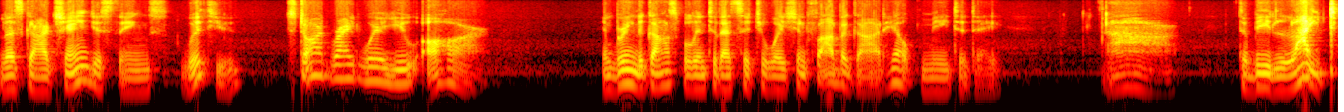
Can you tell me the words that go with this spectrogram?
Unless God changes things with you, start right where you are and bring the gospel into that situation. Father God, help me today. Ah, to be light.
